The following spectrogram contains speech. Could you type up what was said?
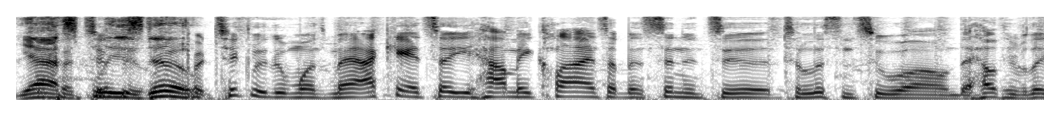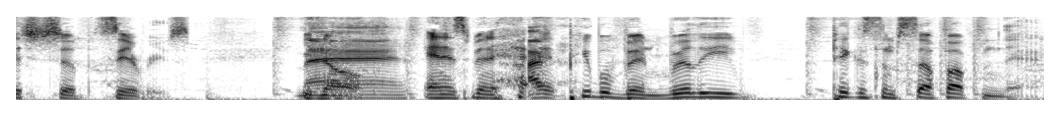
Yes, please do. Particularly the ones, man. I can't tell you how many clients I've been sending to to listen to um, the healthy relationship series. You know, Man. and it's been people have been really picking some stuff up from there.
